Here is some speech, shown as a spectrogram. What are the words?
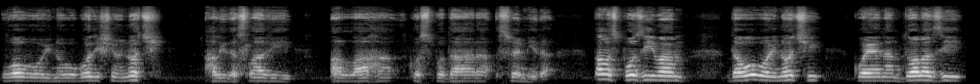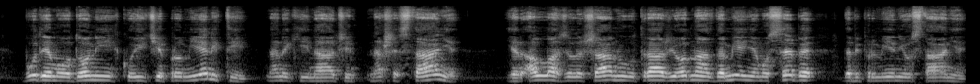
u ovoj novogodišnjoj noći, ali da slavi Allaha, gospodara svemira. Pa vas pozivam da u ovoj noći koja nam dolazi budemo od onih koji će promijeniti na neki način naše stanje, jer Allah Želešanu traži od nas da mijenjamo sebe da bi promijenio stanje.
